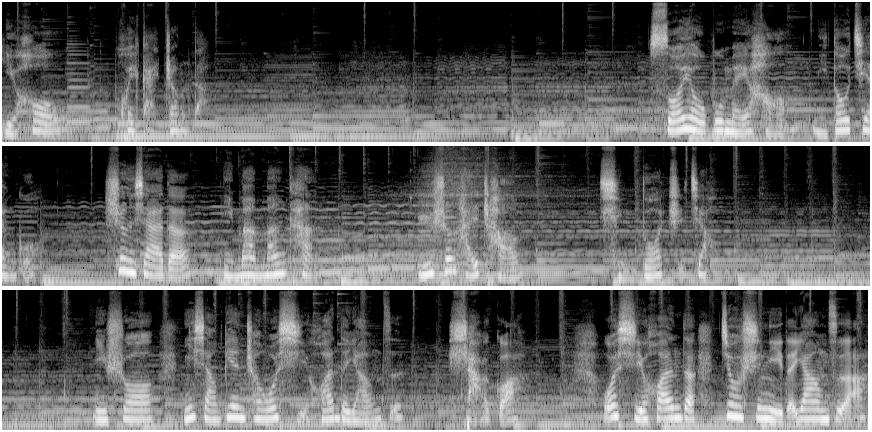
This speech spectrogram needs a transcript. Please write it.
以后会改正的。所有不美好你都见过，剩下的。你慢慢看，余生还长，请多指教。你说你想变成我喜欢的样子，傻瓜，我喜欢的就是你的样子啊！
